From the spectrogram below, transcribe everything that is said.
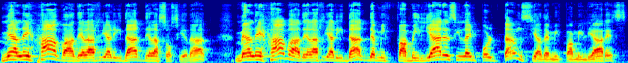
me alejaba de la realidad de la sociedad. Me alejaba de la realidad de mis familiares y la importancia de mis familiares.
